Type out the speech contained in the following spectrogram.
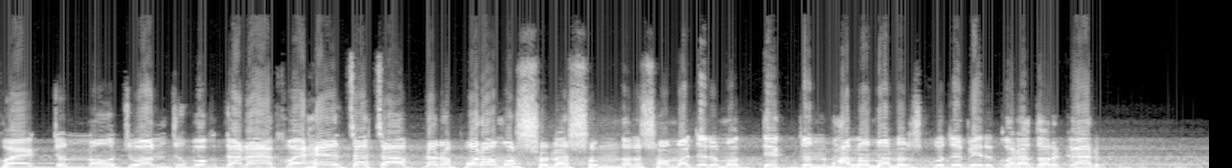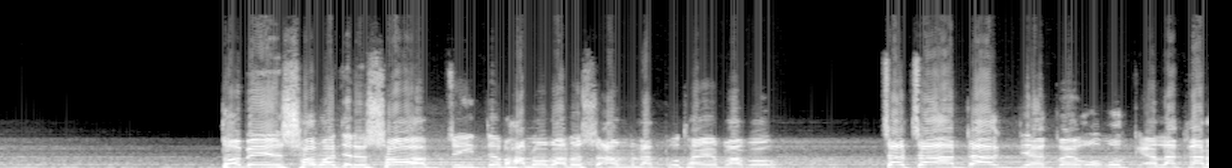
কয়েকজন নৌজওয়ান যুবক দাঁড়ায় কয় হ্যাঁ চাচা, আপনার পরামর্শটা সুন্দর, সমাজের মধ্যে একজন ভালো মানুষ খুঁজে বের করা দরকার। তবে সমাজের সবচেয়ে ভালো মানুষ আমরা কোথায় পাবো? চাচা ডাক দিয়া কয়, অমুক এলাকার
